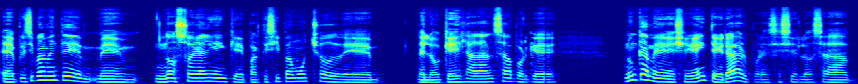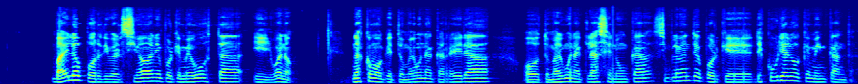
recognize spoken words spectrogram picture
eh, principalmente no soy alguien que participa mucho de, de, lo que es la danza porque nunca me llegué a integrar, por así decirlo. O sea, bailo por diversión y porque me gusta y bueno, no es como que tomé una carrera o tomé alguna clase nunca, simplemente porque descubrí algo que me encanta.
